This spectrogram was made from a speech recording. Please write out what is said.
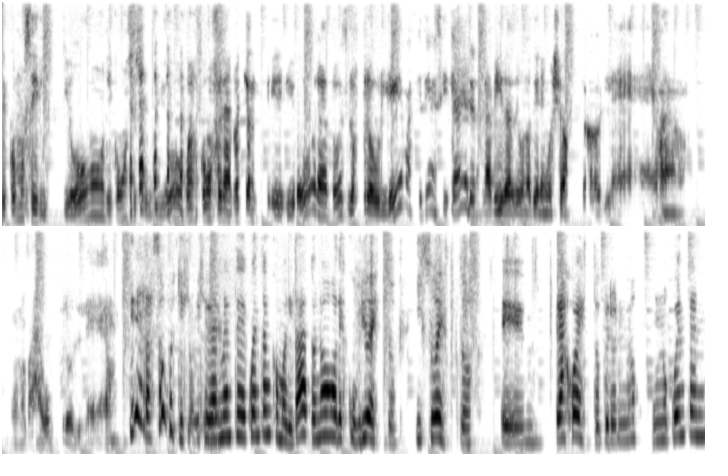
de, cómo se vistió, de cómo se subió, cómo fue la noche anterior, a todos los problemas que tiene. Sí, claro. La vida de uno tiene muchos problemas uno pasa con problemas. Tienes razón, porque generalmente cuentan como el dato, ¿no? Descubrió esto, hizo esto, eh, trajo esto, pero no, no cuentan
